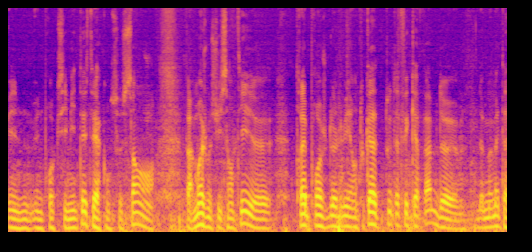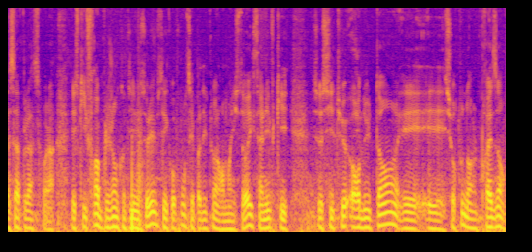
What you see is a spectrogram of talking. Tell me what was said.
une, proximité, c'est-à-dire qu'on se sent. Enfin, moi, je me suis senti euh, très proche de lui, en tout cas, tout à fait capable de, me mettre à sa place. Voilà. Et ce qui frappe les gens quand ils lisent ce livre, c'est qu'au fond, c'est pas du tout un roman historique, c'est un livre qui se situe hors du temps et, surtout dans le présent.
